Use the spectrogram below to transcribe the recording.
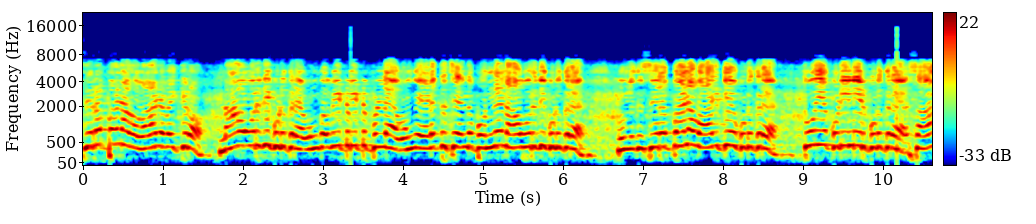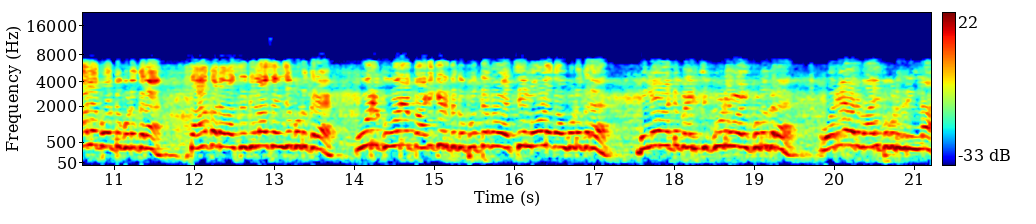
சிறப்பா நாங்க வாழ வைக்கிறோம். நான் உறுதி கொடுக்குறேன். உங்க வீட்டு வீட்டு பிள்ளை உங்க இடத்து சேர்ந்த பொண்ணு நான் உறுதி கொடுக்குறேன். உங்களுக்கு சிறப்பான வாழ்க்கையை கொடுக்குறேன். தூய குடிநீர் கொடுக்குறேன். சாலை போட்டு கொடுக்குறேன். சாக்கடை வசதிலாம் செஞ்சு கொடுக்குறேன். ஊருக்கு ஊரே படிக்கிறதுக்கு புத்தகம் வச்சு நூலகம் கொடுக்குறேன். விளையாட்டு பயிற்சி கூடங்கள் கொடுக்குறேன். ஒரே ஒரு வாய்ப்பு கொடுக்குறீங்களா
